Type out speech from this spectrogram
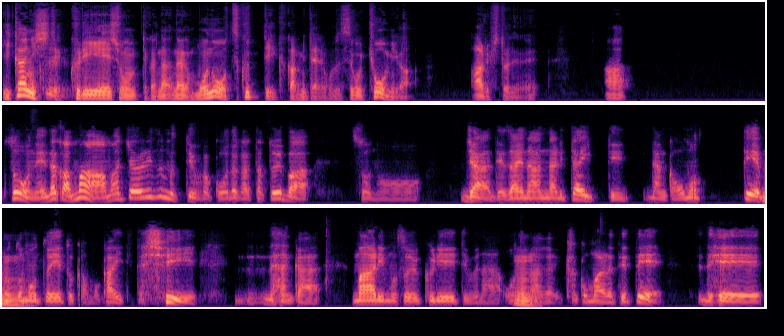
いかにしてクリエーションっていうか、ななんか物を作っていくかみたいなことですごい興味がある人でね。あ、そうね。だからまあ、アマチュアリズムっていうか、こう、だから例えば、その、じゃあデザイナーになりたいってなんか思って、うんもともと絵とかも描いてたし、なんか、周りもそういうクリエイティブな大人が囲まれてて、で、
